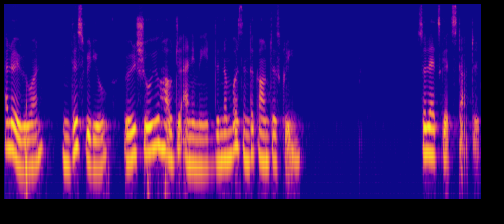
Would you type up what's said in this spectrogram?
Hello everyone, in this video we will show you how to animate the numbers in the counter screen. So let's get started.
